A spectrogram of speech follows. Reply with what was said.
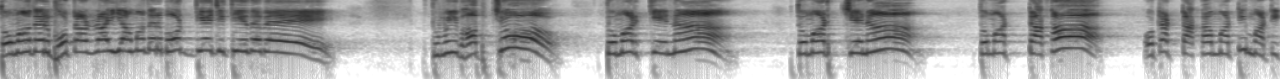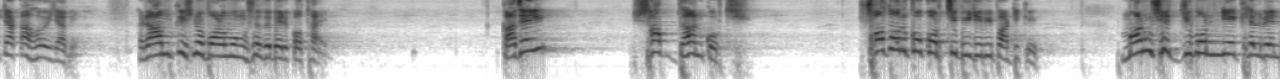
তোমাদের ভোটাররাই আমাদের ভোট দিয়ে জিতিয়ে দেবে। তুমি ভাবছ তোমার কেনা, তোমার চেনা, তোমার টাকা, ওটা টাকা মাটি মাটি টাকা হয়ে যাবে। রামকৃষ্ণ পরমংশদেবের কথায়। কাজেই সাবধান করছি, সতর্ক করছি বিজেপি পার্টিকে। মানুষের জীবন নিয়ে খেলবেন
